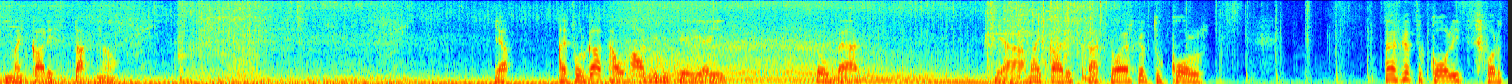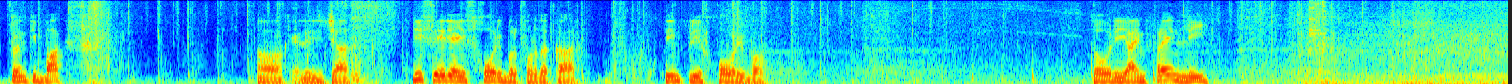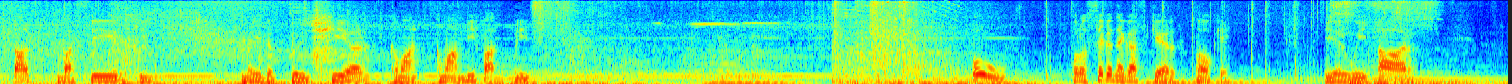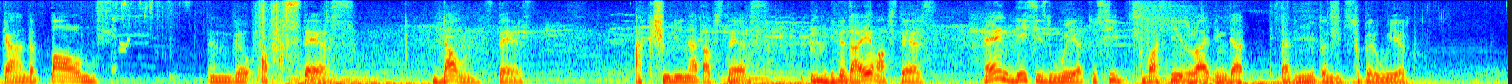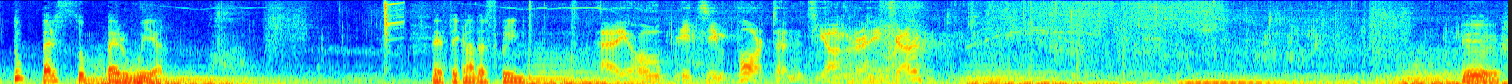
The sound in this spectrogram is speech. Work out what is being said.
My car is stuck now. I forgot how ugly this area is. So bad. Yeah, my car is stuck, so I have to call I have to call it for 20 bucks. Okay, let's just... This area is horrible for the car. Simply horrible. Sorry, I'm friendly. Start Basir, made the bridge here. Come on, come on, be fast, please. Oh, for a second I got scared. Okay. Here we are. Scan the palm and go upstairs. Downstairs. Actually not upstairs. because I am upstairs. And this is weird. To see Kvasir riding that, that mutant is super weird. Super, super weird. Let's take another screen. I hope it's important, young ranger. Ew.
